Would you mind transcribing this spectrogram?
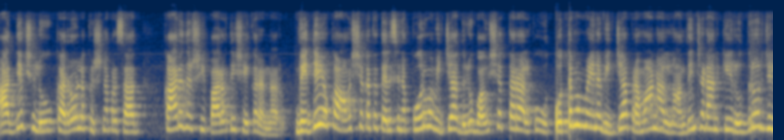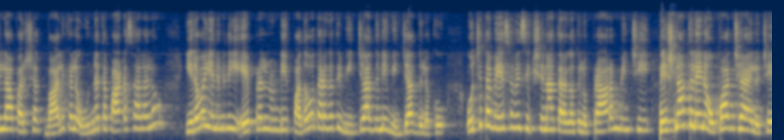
అధ్యక్షులు కర్రోళ్ళ కృష్ణప్రసాద్ కార్యదర్శి పార్వతీ శేఖర్ అన్నారు. విద్య యొక్క ఆవశ్యకత తెలిసిన పూర్వ విద్యార్థులు భవిష్యత్ తరాలకు ఉత్తమమైన విద్యా ప్రమాణాలను అందించడానికి రుద్రూర్ జిల్లా పరిషత్ బాలికల ఉన్నత పాఠశాలలో ఇరవై ఎనిమిది ఏప్రిల్ నుండి పదవ తరగతి విద్యార్థిని విద్యార్థులకు ఉచిత వేసవి శిక్షణా తరగతులు ప్రారంభించి నిష్ణాతులైన ఉపాధ్యాయులచే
